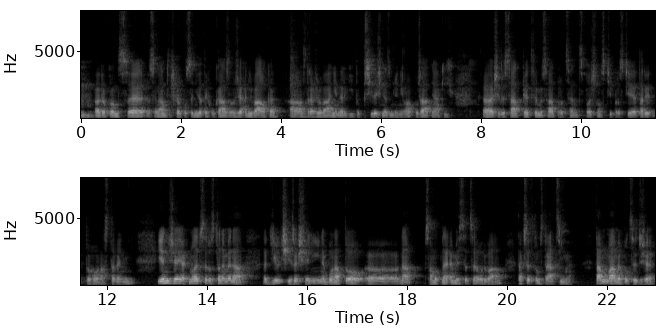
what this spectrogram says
Mm-hmm. Dokonce se nám teďka v posledních letech ukázalo, že ani válka a zdražování energií to příliš nezměnilo. Pořád nějakých 65-70 společnosti prostě je tady toho nastavení. Jenže jakmile se dostaneme na dílčí řešení nebo na to, eh, na samotné emise CO2, tak se v tom ztrácíme. Tam máme pocit, že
